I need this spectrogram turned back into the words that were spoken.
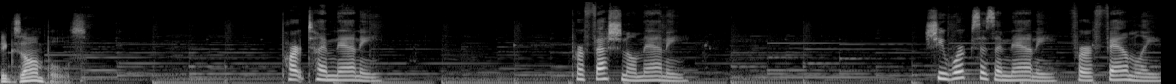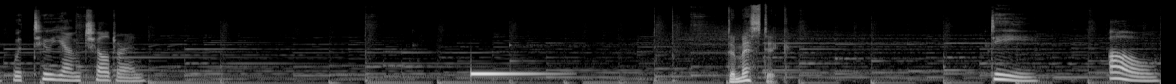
Examples. Part time nanny, Professional nanny. She works as a nanny for a family with two young children. Domestic. D. O.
